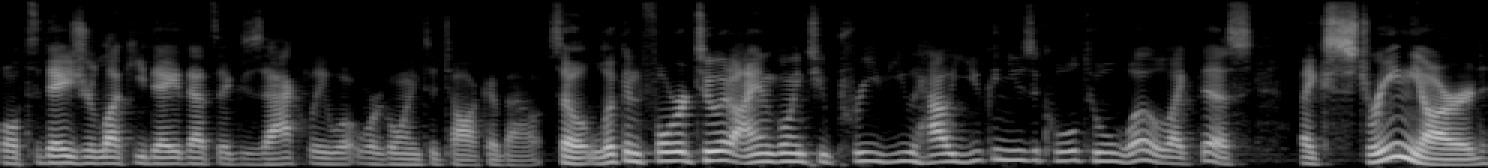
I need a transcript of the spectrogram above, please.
well, today's your lucky day. That's exactly what we're going to talk about. So, looking forward to it. I am going to preview how you can use a cool tool, whoa, like this, like StreamYard,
